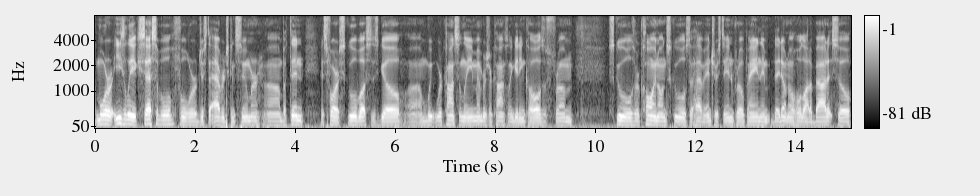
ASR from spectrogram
more easily accessible for just the average consumer. Um, but then, as far as school buses go, um, we, are constantly members are constantly getting calls from schools or calling on schools that have interest in propane. They they don't know a whole lot about it, so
